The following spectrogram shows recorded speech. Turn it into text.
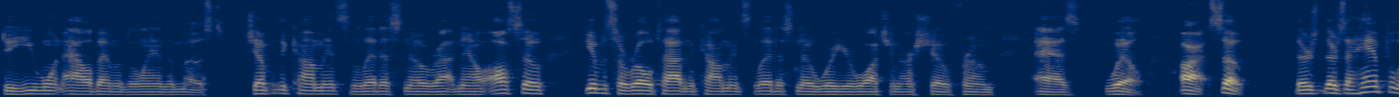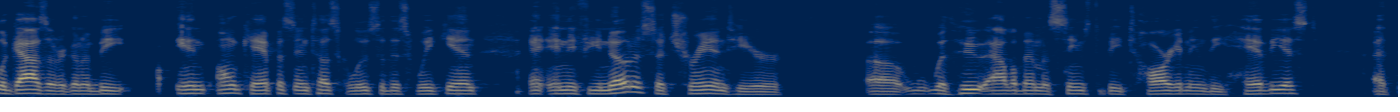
do you want Alabama to land the most? Jump in the comments and let us know right now. Also, give us a roll tide in the comments. Let us know where you're watching our show from as well. All right, so there's there's a handful of guys that are going to be in on campus in Tuscaloosa this weekend, and, and if you notice a trend here uh, with who Alabama seems to be targeting the heaviest at,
